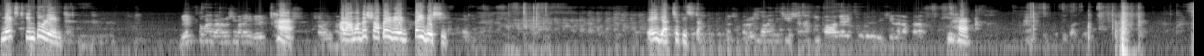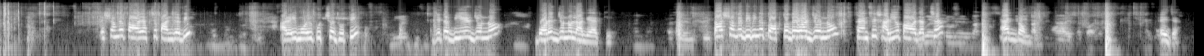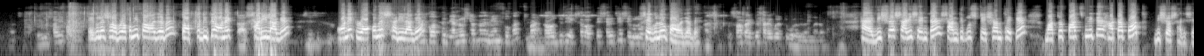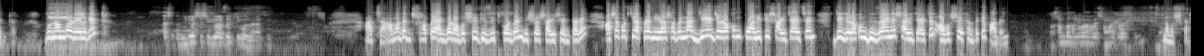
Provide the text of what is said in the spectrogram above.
নেক্সট কিন্তু রেড রেড তো মানে বেনারসি মানে রেড হ্যাঁ আর আমাদের শপে রেডটাই বেশি। এই যাচ্ছে পিসটা আচ্ছা বেনারসি অনেক দেখছি এর কি পাওয়া যায় একটু যদি দেখিয়ে দেন আপনারা। হ্যাঁ। এর সঙ্গে পাওয়া যাচ্ছে পাঞ্জাবি আর এই ময়ূরপুচ্ছ ধুতি যেটা বিয়ের জন্য বরের জন্য লাগে আর কি। তার সঙ্গে বিভিন্ন তত্ত্ব দেওয়ার জন্য ফ্যান্সি শাড়িও পাওয়া যাচ্ছে। একদম। হ্যাঁ, এই যে। এগুলো সব রকমই পাওয়া যাবে। তত্ত্ব দিতে অনেক শাড়ি লাগে। অনেক রকমের শাড়ি লাগে। সেগুলোও পাওয়া যাবে। আচ্ছা হ্যাঁ বিশ্বাস শাড়ি সেন্টার শান্তিপুর স্টেশন থেকে মাত্র পাঁচ মিনিটের হাঁটা পথ বিশ্বাস শাড়ি সেন্টার দু নম্বর রেলগেট আচ্ছা ভিডিও শেষে কি বলবেন আপনি? আচ্ছা আমাদের শপে একবার অবশ্যই ভিজিট করবেন বিশ্বাস শাড়ি সেন্টারে আশা করছি আপনারা নিরাশ হবেন না যে যেরকম কোয়ালিটির শাড়ি চাইছেন যে যেরকম ডিজাইনের শাড়ি চাইছেন অবশ্যই এখান থেকে পাবেন। অসংখ্য ধন্যবাদ আমাদের সময় নমস্কার।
